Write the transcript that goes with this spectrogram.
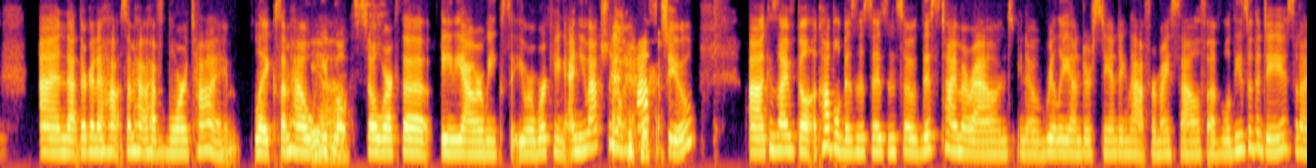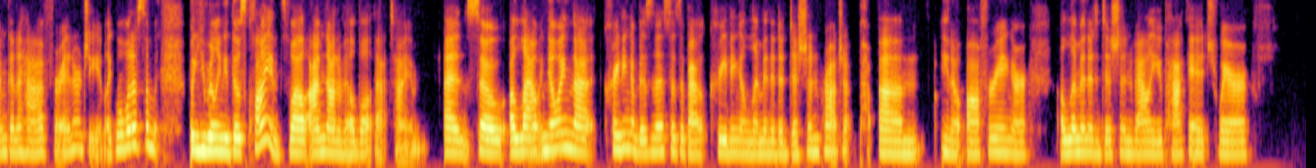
and that they're going to ha- somehow have more time like somehow yes. you won't still work the 80 hour weeks that you were working and you actually don't have to because uh, I've built a couple businesses. And so this time around, you know, really understanding that for myself of, well, these are the days that I'm going to have for energy. Like, well, what if some, but you really need those clients? Well, I'm not available at that time. And so allow mm-hmm. knowing that creating a business is about creating a limited edition project, um, you know, offering or a limited edition value package where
